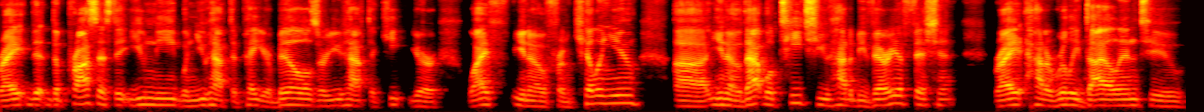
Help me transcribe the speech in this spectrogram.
right? The, the process that you need when you have to pay your bills or you have to keep your wife, you know, from killing you, uh, you know, that will teach you how to be very efficient, right? How to really dial into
